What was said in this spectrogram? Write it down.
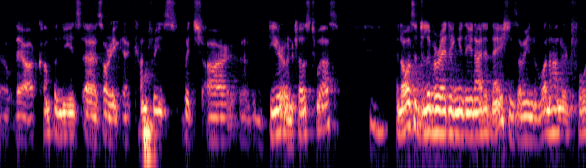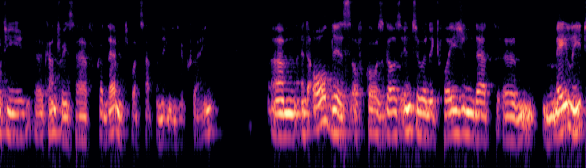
uh, there are companies, uh, sorry, uh, countries which are dear and close to us. Mm-hmm. And also deliberating in the United Nations. I mean, 140 countries have condemned what's happening in Ukraine. Um, and all this, of course, goes into an equation that um, may lead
